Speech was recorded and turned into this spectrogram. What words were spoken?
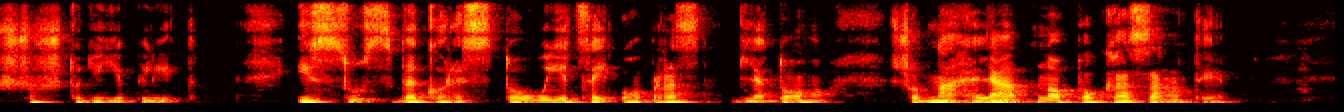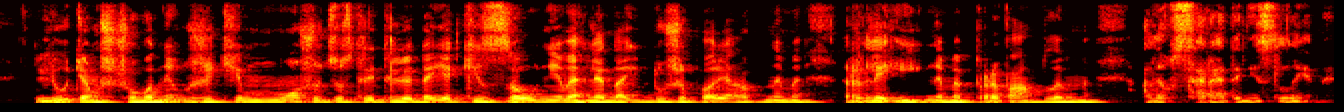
Що ж тоді є плід? Ісус використовує цей образ для того, щоб наглядно показати людям, що вони в житті можуть зустріти людей, які зовні виглядають дуже порядними, релігійними, привабливими, але всередині злими.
